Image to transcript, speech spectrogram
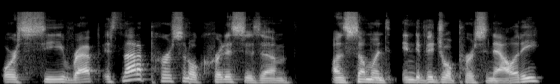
or C rep, it's not a personal criticism on someone's individual personality.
